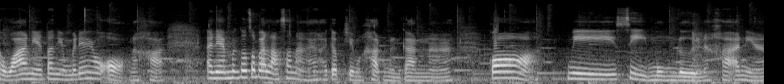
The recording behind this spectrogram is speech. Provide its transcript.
แต่ว่าอันเนี้ยตอนยังไม่ได้เอาออกนะคะ อันเนี้ยมันก็จะเป็นลักษณะคล้ายๆกับเข็มขัดเหมือนกันนะ ก็มี 4 มุมเลยนะคะ อันเนี้ย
